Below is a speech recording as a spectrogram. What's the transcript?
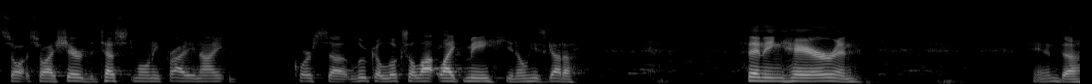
so so I shared the testimony Friday night of course uh, Luca looks a lot like me you know he's got a thinning hair and and uh,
